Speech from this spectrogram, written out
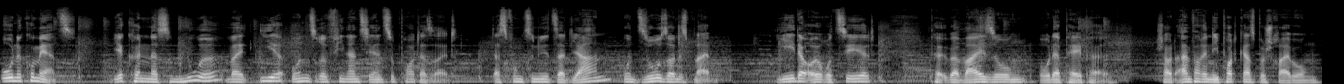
Ohne Kommerz. Wir können das nur, weil ihr unsere finanziellen Supporter seid. Das funktioniert seit Jahren und so soll es bleiben. Jeder Euro zählt, per Überweisung oder PayPal. Schaut einfach in die Podcast-Beschreibung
